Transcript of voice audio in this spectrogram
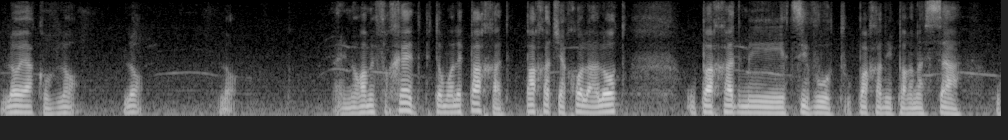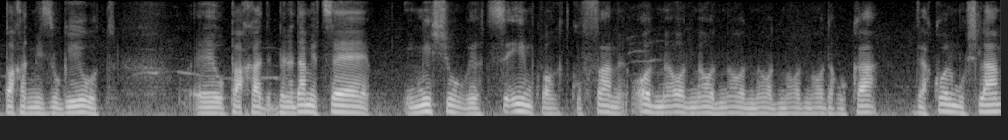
לא יעקב, לא, לא, לא. אני נורא מפחד, פתאום עולה פחד. פחד שיכול לעלות הוא פחד מיציבות, הוא פחד מפרנסה, הוא פחד מזוגיות, הוא פחד, בן אדם יוצא עם מישהו ויוצאים כבר תקופה מאוד מאוד מאוד מאוד מאוד מאוד מאוד ארוכה, והכל מושלם,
